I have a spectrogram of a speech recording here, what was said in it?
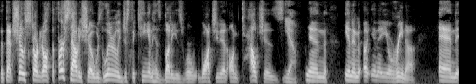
that that show started off. The first Saudi show was literally just the king and his buddies were watching it on couches yeah in in an uh, in a arena, and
